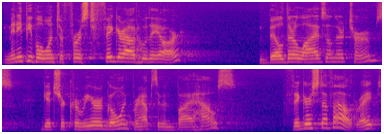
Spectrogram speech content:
Many people want to first figure out who they are, build their lives on their terms, get your career going, perhaps even buy a house, figure stuff out, right?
